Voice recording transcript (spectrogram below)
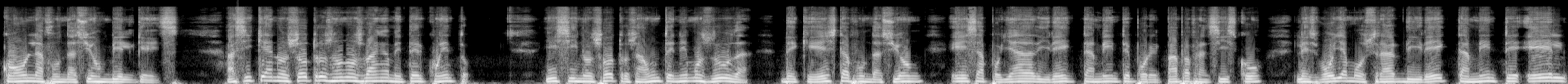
con la Fundación Bill Gates. Así que a nosotros no nos van a meter cuento. Y si nosotros aún tenemos duda de que esta fundación es apoyada directamente por el Papa Francisco, les voy a mostrar directamente el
